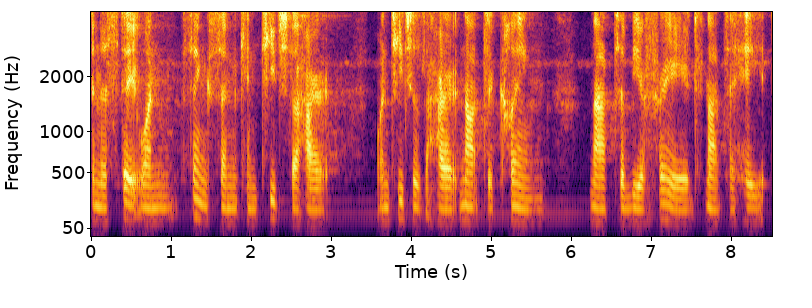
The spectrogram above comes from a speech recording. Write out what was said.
in this state one thinks and can teach the heart. One teaches the heart not to cling not to be afraid not to hate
